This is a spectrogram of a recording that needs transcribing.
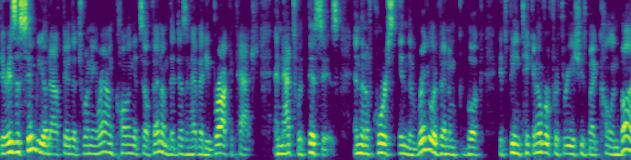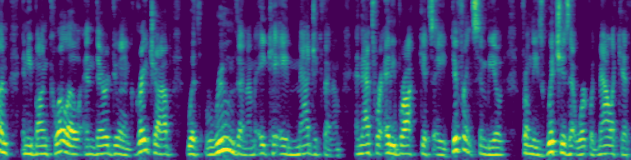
there is a symbiote out there that's running around calling itself Venom that doesn't have Eddie Brock attached, and that's what this is. And then of course in the regular Venom book, it's being taken over for three issues by Cullen Bunn and Iban coelho and they're doing a great job with Rune Venom, aka Magic Venom. And that's where Eddie Brock gets a different symbiote from these witches that work with Malekith.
